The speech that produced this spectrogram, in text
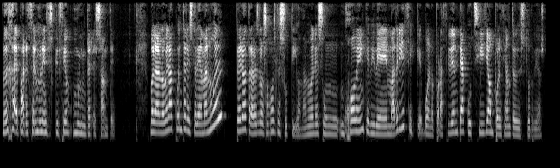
no deja de parecerme una descripción muy interesante. Bueno, la novela cuenta la historia de Manuel, pero a través de los ojos de su tío. Manuel es un, joven que vive en Madrid y que, bueno, por accidente acuchilla a un policía disturbios.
